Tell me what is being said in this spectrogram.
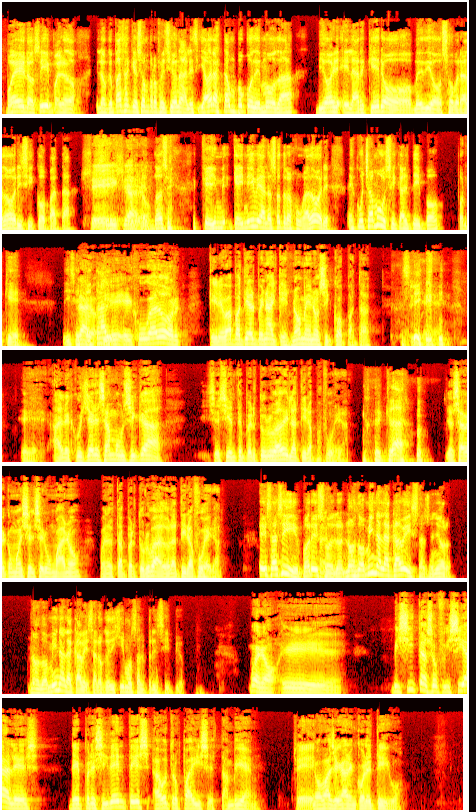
Bueno, sí, pero lo que pasa es que son profesionales y ahora está un poco de moda, vio el, el arquero medio sobrador y psicópata. Sí, Sí, claro. Entonces, que, in- que inhibe a los otros jugadores. Escucha música el tipo, porque dice, Claro, total, el jugador que le va a patear el penal, que es no menos psicópata, sí, eh, al escuchar esa música se siente perturbado y la tira para afuera. claro. Ya sabe cómo es el ser humano cuando está perturbado, la tira afuera. Es así, por eso, lo- nos domina la cabeza, señor. Nos domina la cabeza, lo que dijimos al principio. Bueno, eh, visitas oficiales de presidentes a otros países también. Sí. No va a llegar en colectivo.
